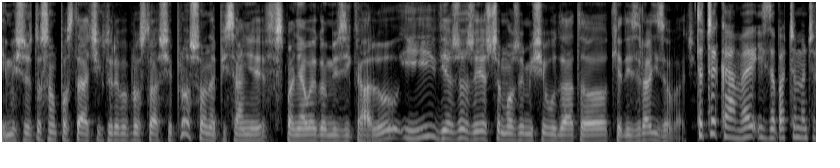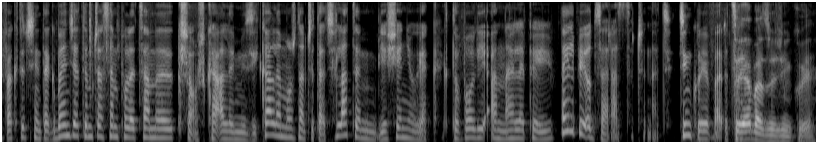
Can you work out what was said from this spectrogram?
I myślę, że to są postaci, które po prostu aż się proszą o napisanie wspaniałego musicalu i wierzę, że jeszcze może mi się uda to kiedyś zrealizować. To czekamy i zobaczymy, czy faktycznie tak będzie. Tymczasem polecamy książkę, ale musicale można czytać latem, jesienią, jak kto woli, a najlepiej, najlepiej od zaraz zaczynać. Dziękuję bardzo. To ja bardzo dziękuję.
